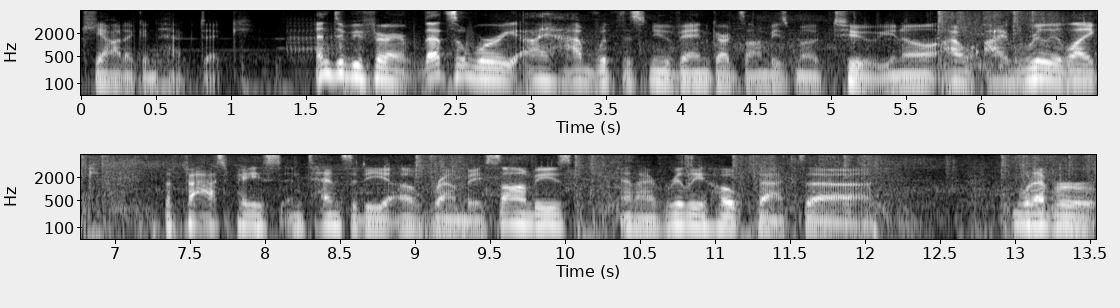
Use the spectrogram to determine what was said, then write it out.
chaotic and hectic. And to be fair, that's a worry I have with this new Vanguard Zombies mode too, you know? I, I really like the fast-paced intensity of round-based zombies, and I really hope that uh, whatever,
